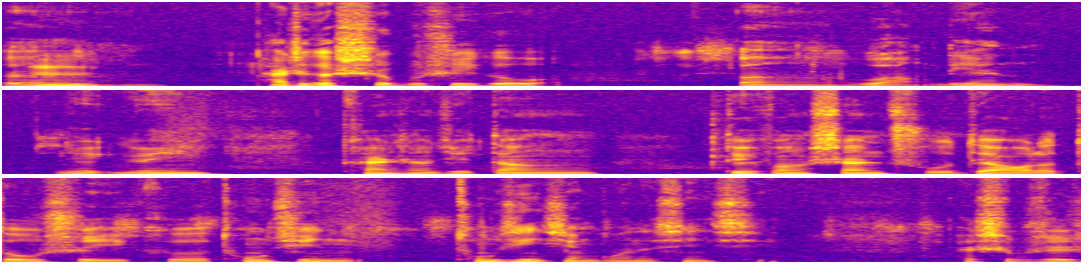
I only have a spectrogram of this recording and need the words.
嗯嗯，他这个是不是一个嗯、网恋呢？因为因为看上去当对方删除掉了都是一个通讯通信相关的信息，他是不是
